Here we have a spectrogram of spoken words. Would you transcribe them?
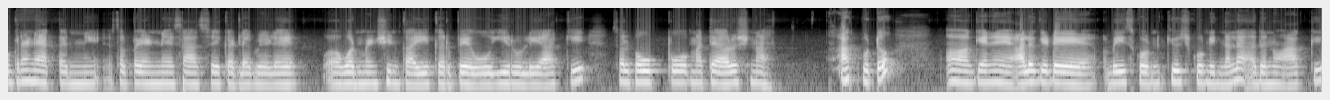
ಒಗ್ಗರಣೆ ಹಾಕ್ತಾಯಿದ್ದೀನಿ ಸ್ವಲ್ಪ ಎಣ್ಣೆ, ಸಾಸಿವೆ, ಕಡಲೆಬೇಳೆ ಒಣಮೆಣ್ಸಿನ್ಕಾಯಿ, ಕರಿಬೇವು, ಈರುಳ್ಳಿ ಹಾಕಿ ಸ್ವಲ್ಪ ಉಪ್ಪು ಮತ್ತು ಅರಶಿನ ಹಾಕ್ಬಿಟ್ಟು ಹಾಗೆಯೇ ಆಲೂಗೆಡ್ಡೆ ಬೇಯಿಸ್ಕೊಂಡು ಕ್ಯೂಚ್ಕೊಂಡಿದ್ನಲ್ಲ ಅದನ್ನು ಹಾಕಿ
